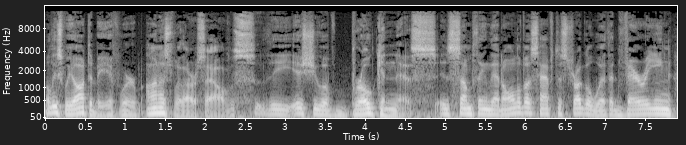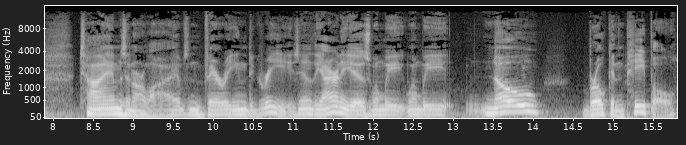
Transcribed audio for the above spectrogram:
at least we ought to be if we're honest with ourselves. The issue of brokenness is something that all of us have to struggle with at varying times in our lives and varying degrees. You know, the irony is when we when we know broken people,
